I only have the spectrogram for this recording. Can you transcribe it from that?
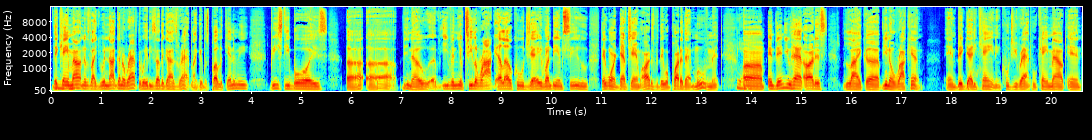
They mm-hmm. came out and it was like, we're not going to rap the way these other guys rap. Like it was Public Enemy, Beastie Boys, uh, uh, you know, uh, even you know, T La Rock, LL Cool J, Run DMC, who they weren't Def Jam artists, but they were part of that movement. Yeah. Um, and then you had artists like, uh, you know, Rakim and Big Daddy Kane and G Rap, who came out, and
